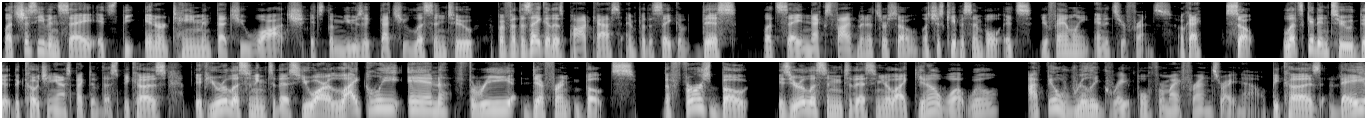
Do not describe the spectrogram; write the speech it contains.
Let's just even say it's the entertainment that you watch, it's the music that you listen to. But for the sake of this podcast and for the sake of this, let's say next five minutes or so, let's just keep it simple. It's your family and it's your friends. Okay. So let's get into the, the coaching aspect of this because if you're listening to this, you are likely in three different boats. The first boat is you're listening to this and you're like, you know what, Will? I feel really grateful for my friends right now because they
